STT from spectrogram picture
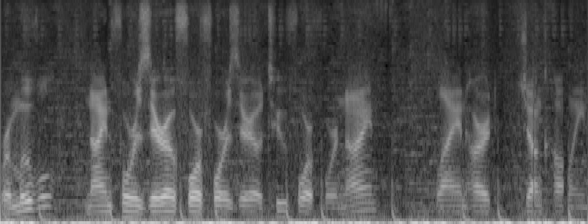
removal, 940-440-2449. Lionheart Junk Hauling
